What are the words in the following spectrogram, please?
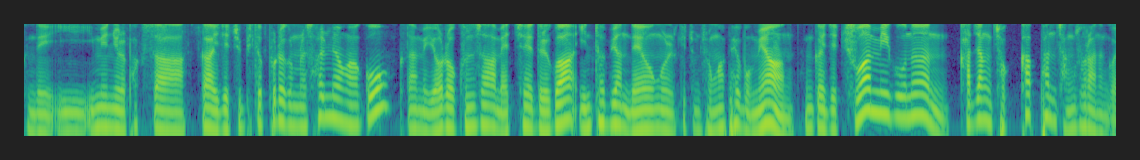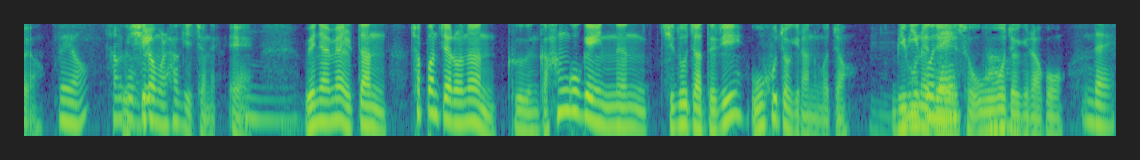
근데 이 이메뉴얼 박사가 이제 주피터 프로그램을 설명하고 그다음에 여러 군사 매체들과 인터뷰한 내용을 이렇게 좀 종합해 보면 그러니까 이제 주한미군은 가장 적합한 장소라는 거예요. 왜요? 그 한국이 실험을 하기 전에. 예. 음, 왜냐하면 일단 첫 번째로는 그 그러니까 한국에 있는 지도자들이 우호적이라는 거죠. 음. 미군에 미군에? 대해서 우호적이라고. 네.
